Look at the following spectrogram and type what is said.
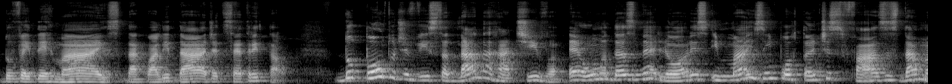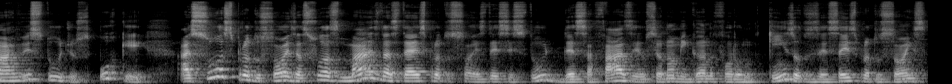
do vender mais, da qualidade, etc e tal. Do ponto de vista da narrativa, é uma das melhores e mais importantes fases da Marvel Studios. Por quê? As suas produções, as suas mais das 10 produções desse estúdio, dessa fase, se eu não me engano, foram 15 ou 16 produções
